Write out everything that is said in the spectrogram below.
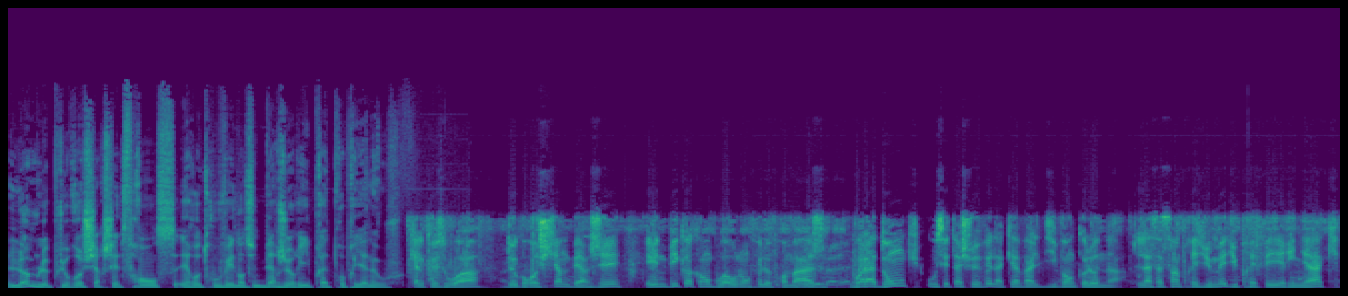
L'homme le plus recherché de France est retrouvé dans une bergerie près de Propriano. Quelques oies, deux gros chiens de berger et une bicoque en bois où l'on fait le fromage. Voilà donc où s'est achevée la cavale d'Ivan Colonna. L'assassin présumé du préfet Erignac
